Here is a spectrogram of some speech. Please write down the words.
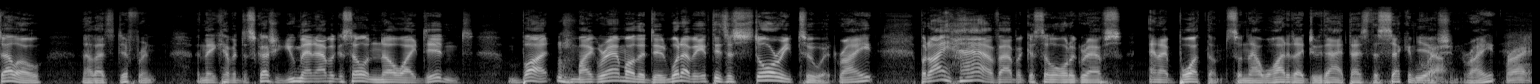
Costello. Now that's different, and they have a discussion. You met Abbott Costello? No, I didn't, but my grandmother did. Whatever. If there's a story to it, right? But I have Abbott Costello autographs. And I bought them. So now, why did I do that? That's the second Yeah. question, right? Right.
